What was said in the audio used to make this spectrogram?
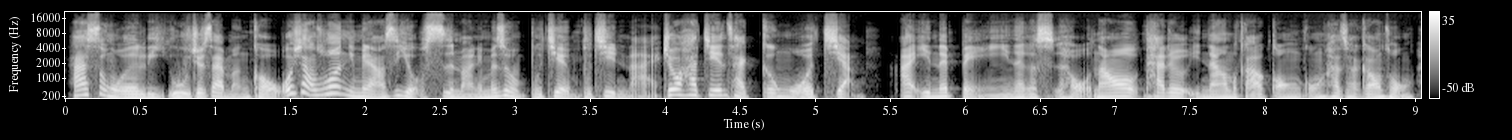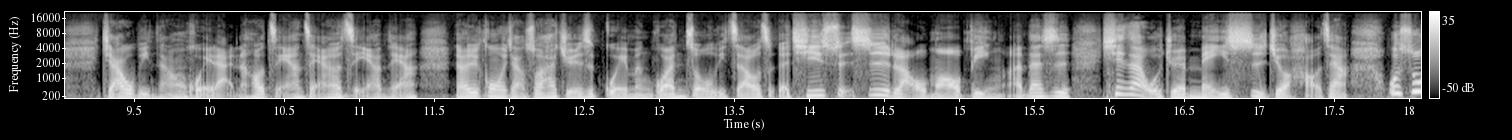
他送我的礼物就在门口。我想说，你们俩是有事吗？你们怎么不见不进来？结果他今天才跟我讲。啊，因为北移那个时候，然后他就一样的搞到公公，他才刚从家务饼上回来，然后怎样怎样又怎样怎样，然后就跟我讲说，他觉得是鬼门关走一遭，这个其实是是老毛病啊，但是现在我觉得没事就好。这样，我说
